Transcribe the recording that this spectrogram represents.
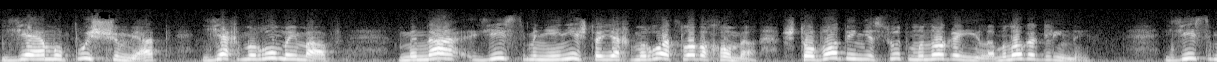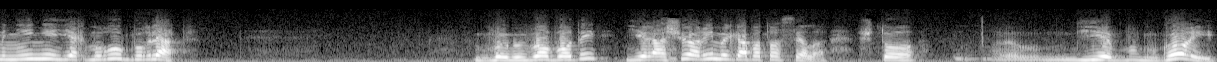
Ему пусть шумят, Яхмуру Маймав. Мна, есть мнение, что Яхмуру от слова Хомер, что воды несут много ила, много глины. Есть мнение Яхмуру бурлят. Воды Ерашу Арим Бегавото села, что горы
